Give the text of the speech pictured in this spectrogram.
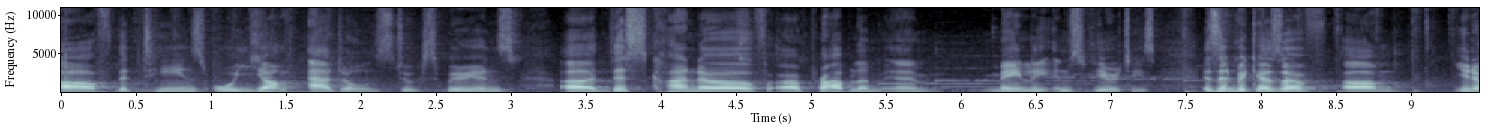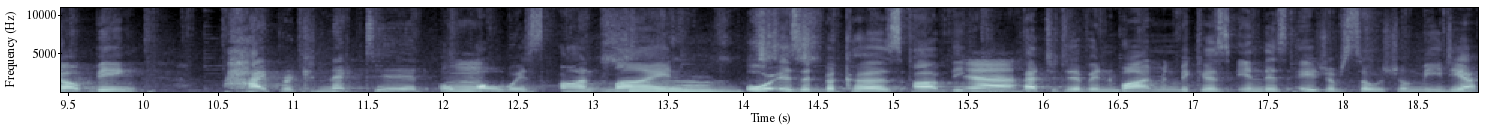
of the teens or young adults to experience uh, this kind of uh, problem, um, mainly insecurities? Is it because of, um, you know, being hyper connected or Mm. always online or is it because of the Yeah. competitive environment because in this age of social media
